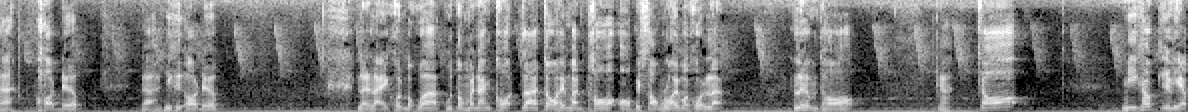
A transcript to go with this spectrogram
นะออเดิร์ฟนะนี่คือออเดิร์ฟหลาย ๆ คนบอกว่ากูต้องมานั่งเคาะหน้าจอให้มันท้อออกไปสองร้อยกว่าคนละเริ่มท้อนะจอ มีข้าวเกรียบ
